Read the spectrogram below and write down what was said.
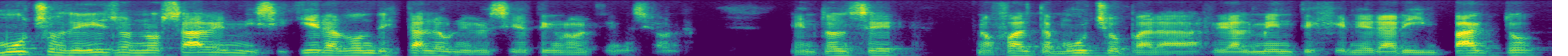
muchos de ellos no saben ni siquiera dónde está la Universidad Tecnológica Nacional. Entonces, nos falta mucho para realmente generar impacto,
